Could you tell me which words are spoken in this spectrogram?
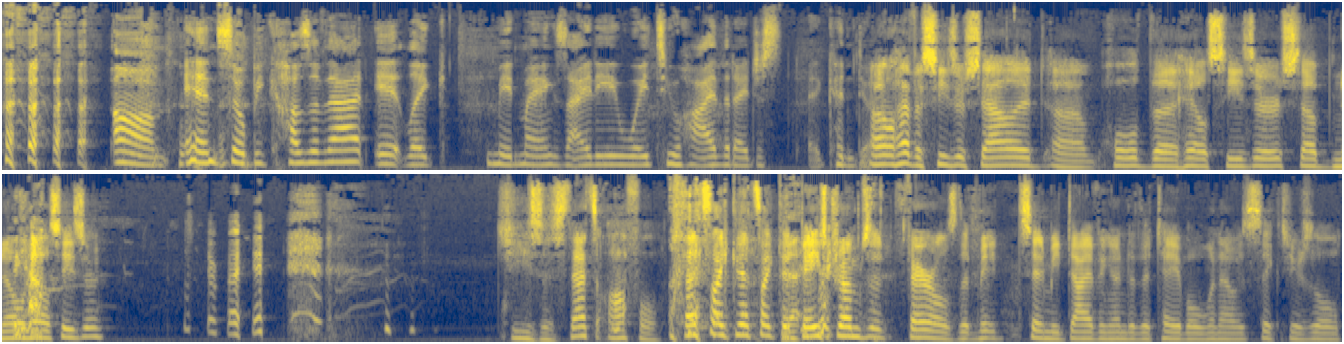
God. Um, and so because of that, it like made my anxiety way too high that I just I couldn't do it. I'll have a Caesar salad. Um, hold the Hail Caesar. Sub no Yeah. Hail Caesar. Jesus, that's awful. That's like that's like the bass drums at Farrell's that made send me diving under the table when I was six years old.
